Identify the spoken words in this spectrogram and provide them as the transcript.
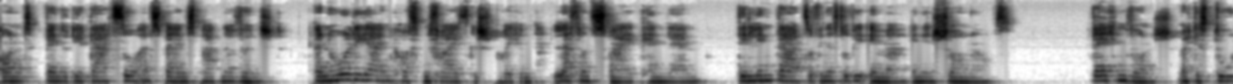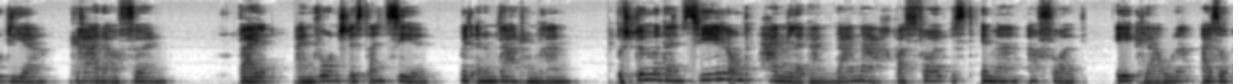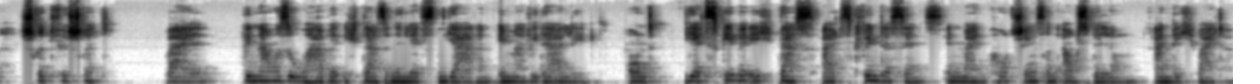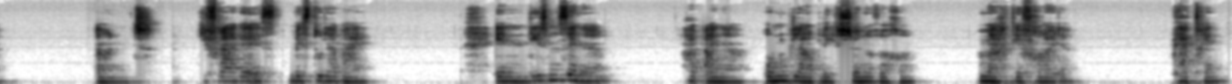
Und wenn du dir dazu einen Sparringspartner wünschst, dann hol dir ein kostenfreies Gespräch und lass uns zwei kennenlernen. Den Link dazu findest du wie immer in den Show Notes. Welchen Wunsch möchtest du dir gerade erfüllen? Weil ein Wunsch ist ein Ziel mit einem Datum dran. Bestimme dein Ziel und handle dann danach. Was folgt, ist immer Erfolg. Eh klar, oder? Also Schritt für Schritt. Weil genau so habe ich das in den letzten Jahren immer wieder erlebt. Und jetzt gebe ich das als Quintessenz in meinen Coachings und Ausbildungen an dich weiter. Und die Frage ist, bist du dabei? In diesem Sinne, hab eine unglaublich schöne Woche. Mach dir Freude. Katrin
